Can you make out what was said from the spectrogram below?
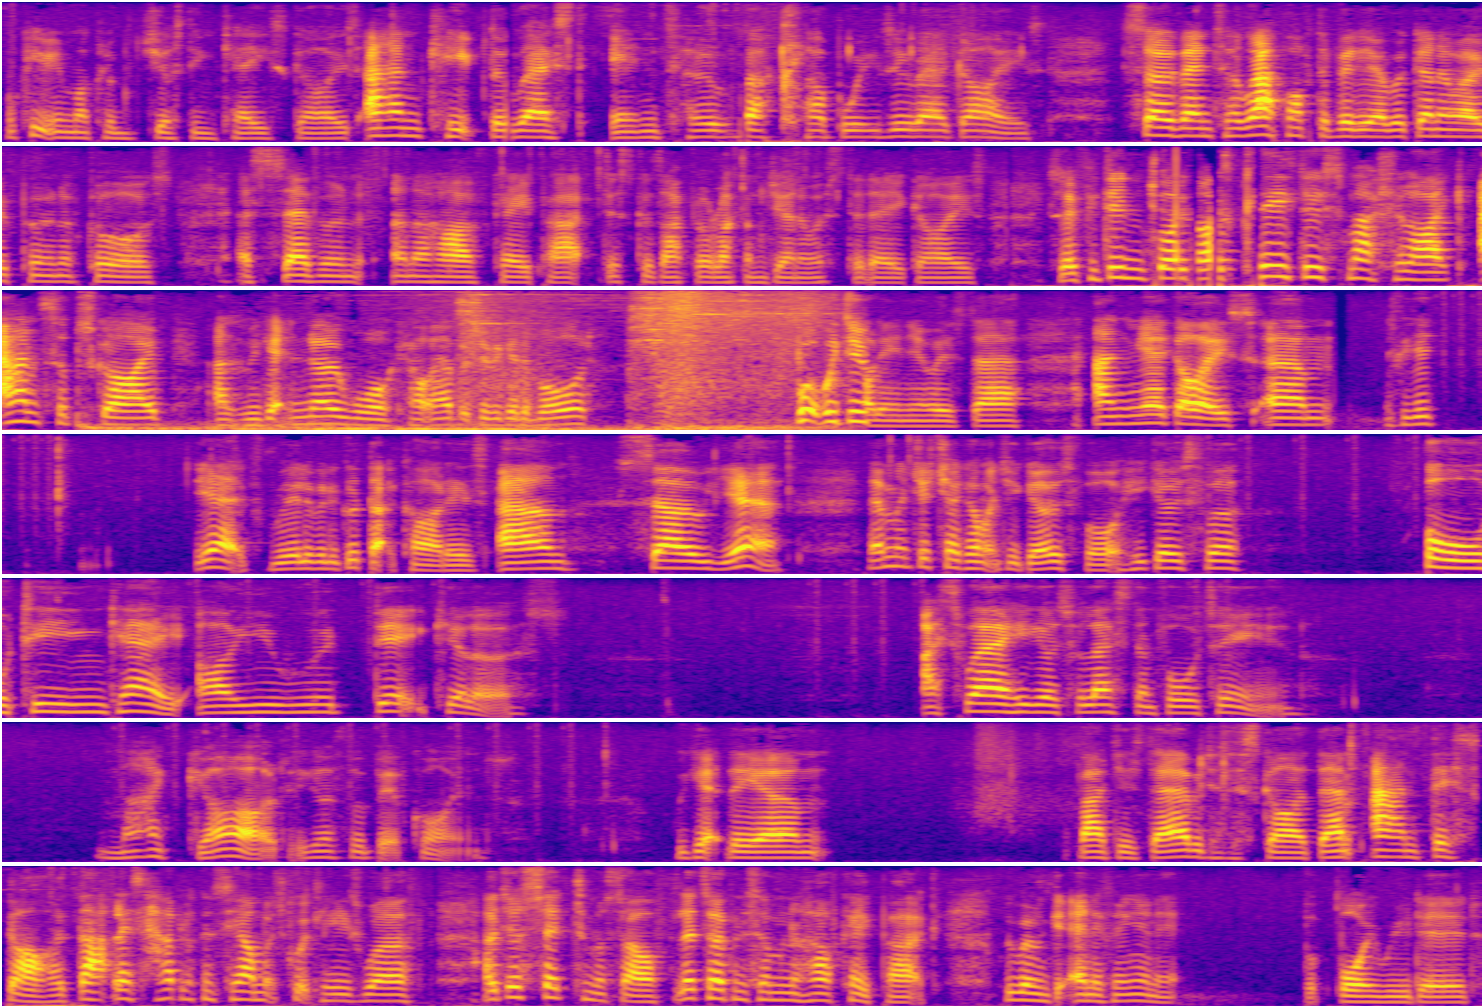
We'll keep him in my club just in case, guys. And keep the rest into the club we do there, guys. So then to wrap off the video, we're going to open, of course, a 7.5k pack just because I feel like I'm generous today, guys. So if you did enjoy, guys, please do smash a like and subscribe as we get no walkout but do we get a board? What we do, Paulinho is there. And yeah, guys, um, if you did, yeah, it's really, really good that card is. Um, so yeah, let me just check how much he goes for. He goes for 14k. Are you ridiculous? I swear he goes for less than 14. My god, he goes for a bit of coins. We get the um, badges there, we just discard them and discard that. Let's have a look and see how much quickly he's worth. I just said to myself, let's open a 7.5k pack. We won't get anything in it. But boy, we did.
